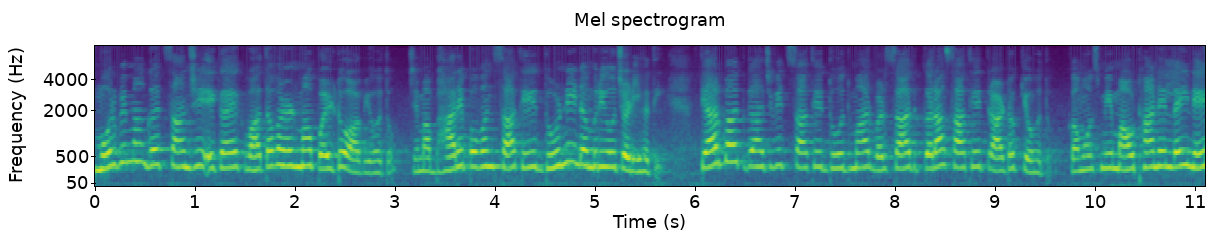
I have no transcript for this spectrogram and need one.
મોરબીમાં ગત સાંજે એકાએક વાતાવરણમાં પલટો આવ્યો હતો, જેમાં ભારે પવન સાથે ધૂળની ડમરીઓ ચડી હતી. ત્યારબાદ ગાજવીજ સાથે ધોધમાર વરસાદ કરા સાથે ત્રાટક્યો હતો. કમોસમી માવઠાને લઈને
